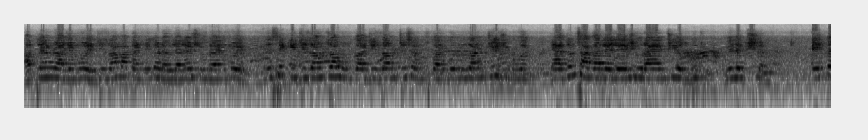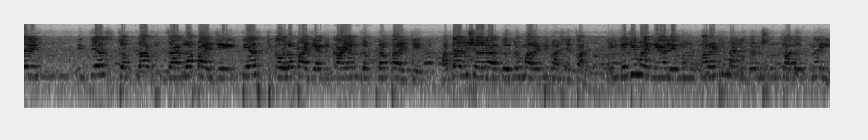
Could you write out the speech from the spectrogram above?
आपल्या राजामुळे जिजामातांनी घडवलेल्या जिजाऊंचा हुंकार जिजाऊंचे संस्कार गुरुजांची शिकवण यातून साकारलेले शिवरायांची अद्भुत विलक्षण. एकतर इतिहास जपला जाणला पाहिजे इतिहास टिकवला पाहिजे आणि कायम जपला पाहिजे. आता विषय राहतो तो मराठी भाषेचा. इंग्रजी महिने आले म्हणून मराठी महिन्याचा विसरून चालत नाही.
